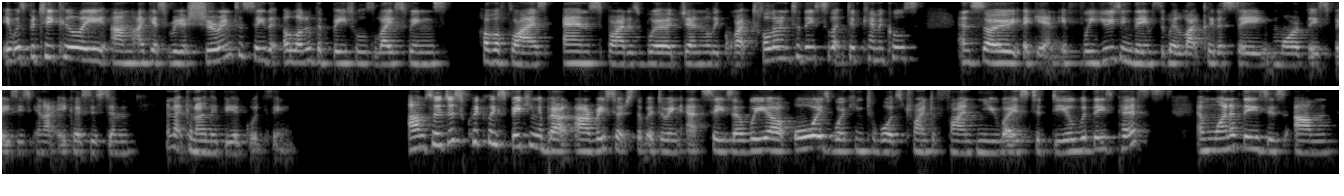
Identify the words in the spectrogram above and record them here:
It was particularly, um, I guess, reassuring to see that a lot of the beetles, lacewings, hoverflies and spiders were generally quite tolerant to these selective chemicals. And so again, if we're using these, we're likely to see more of these species in our ecosystem, and that can only be a good thing. Um, so just quickly speaking about our research that we're doing at Cesar, we are always working towards trying to find new ways to deal with these pests. And one of these is um,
